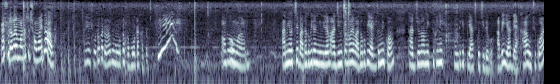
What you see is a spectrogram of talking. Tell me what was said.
আর ছোট মানুষের সময় দাও তুই ছোট খাটো না তুমি মোটা মোটা খাটো অপমান আমি হচ্ছে বাঁধাকপিটা নিয়ে নিলাম আর যেহেতু আমার বাঁধাকপি একদমই কম তার জন্য আমি একটুখানি ওখান থেকে পেঁয়াজ কুচি দেবো আবে ইয়া দেখা উঁচু কর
